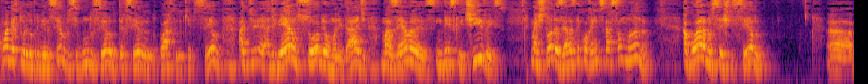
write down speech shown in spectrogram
com a abertura do primeiro selo, do segundo selo, do terceiro, do quarto e do quinto selo, advieram sobre a humanidade mazelas indescritíveis, mas todas elas decorrentes da ação humana. Agora, no sexto selo, ah,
